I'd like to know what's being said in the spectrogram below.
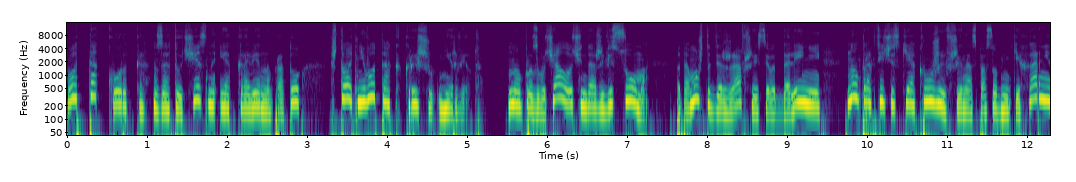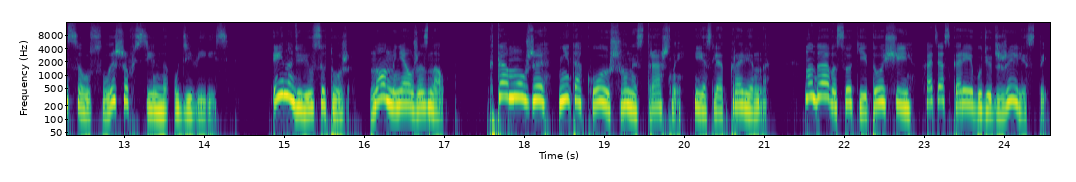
Вот так коротко, зато честно и откровенно про то, что от него так крышу не рвет. Но прозвучало очень даже весомо, потому что державшиеся в отдалении, но практически окружившие нас способники Харниса, услышав, сильно удивились. Эйн удивился тоже, но он меня уже знал. К тому же, не такой уж он и страшный, если откровенно. Ну да, высокий и тощий, хотя скорее будет жилистый.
